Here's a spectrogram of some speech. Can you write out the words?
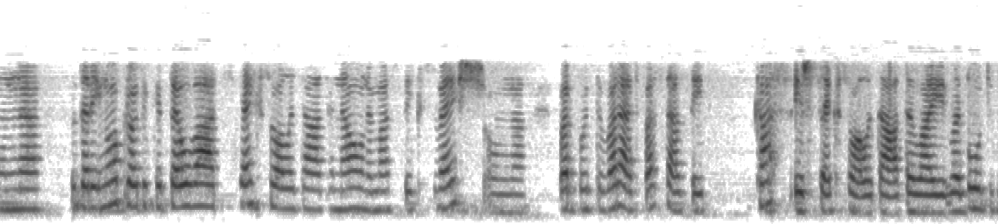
Un uh, tad arī noproti, ka tev vārds seksualitāte nav nemaz tik svešs, un uh, varbūt tu varētu pastāstīt, kas ir seksualitāte, lai, lai būtu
